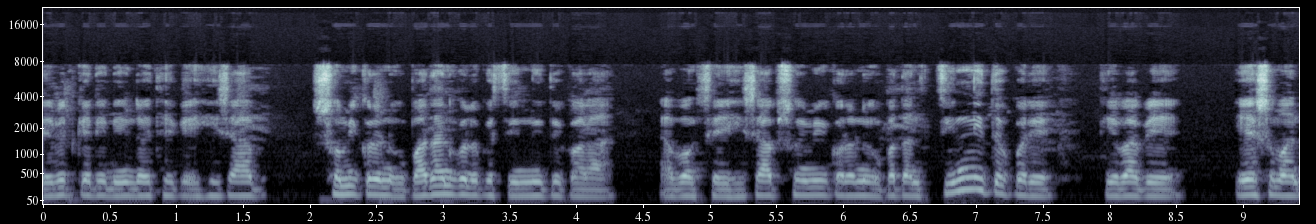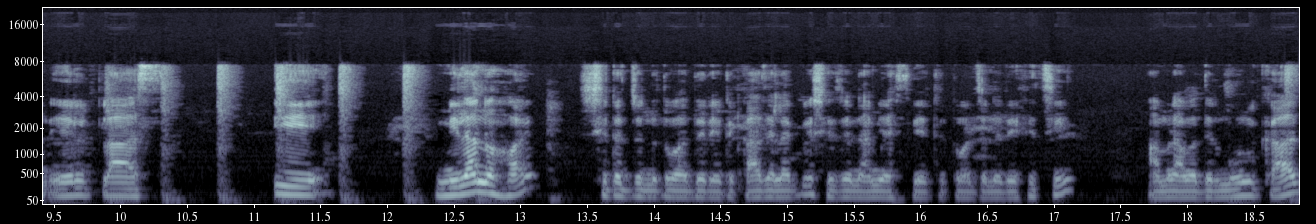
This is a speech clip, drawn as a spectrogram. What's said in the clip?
ডেবিট ক্রেডিট নির্ণয় থেকে হিসাব সমীকরণ উপাদানগুলোকে চিহ্নিত করা এবং সেই হিসাব সমীকরণের উপাদান চিহ্নিত করে কীভাবে এ সমান এল প্লাস ই মিলানো হয়, সেটার জন্য তোমাদের এটা কাজে লাগবে। সেজন্য আমি আজকে এটা তোমার জন্য রেখেছি। আমরা আমাদের মূল কাজ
